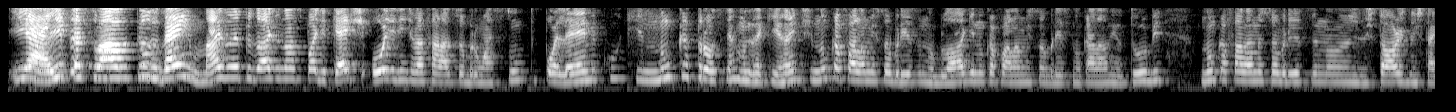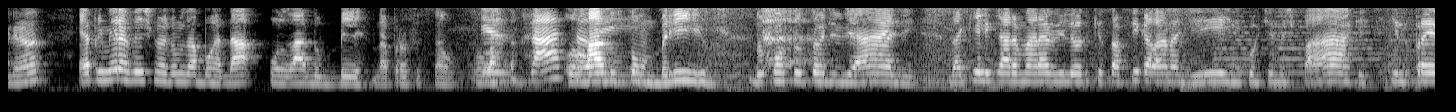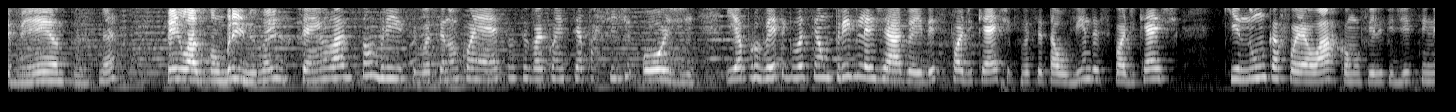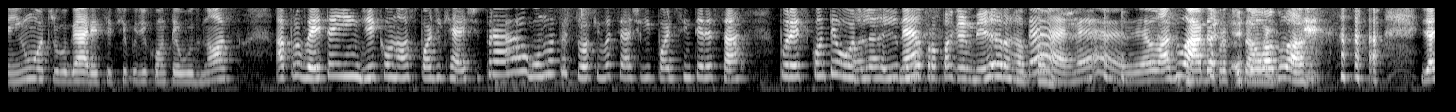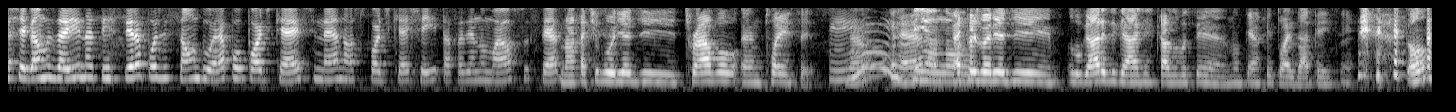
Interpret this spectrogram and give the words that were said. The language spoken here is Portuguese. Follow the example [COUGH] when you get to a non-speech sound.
E aí, pessoal, tudo bem? Mais um episódio do nosso podcast. Hoje a gente vai falar sobre um assunto polêmico que nunca trouxemos aqui antes, nunca falamos sobre isso no blog, nunca falamos sobre isso no canal do YouTube, nunca falamos sobre isso nos stories do Instagram. É a primeira vez que nós vamos abordar o lado B da profissão. O Exatamente. o lado sombrio do consultor de viagem, daquele cara maravilhoso que só fica lá na Disney, curtindo os parques, indo pra evento, né? Tem o lado sombrio nisso aí? Tem o lado sombrio. Se você não conhece, você vai conhecer a partir de hoje. E aproveita que você é um privilegiado aí desse podcast, que você está ouvindo esse podcast, que nunca foi ao ar, como o Felipe disse, em nenhum outro lugar esse tipo de conteúdo nosso. Aproveita e indica o nosso podcast para alguma pessoa que você acha que pode se interessar por esse conteúdo. Olha aí, né? toda propagandeira, rapaz. É, né? É o lado A da [LAUGHS] profissão. É o lado A. [LAUGHS] Já chegamos aí na terceira posição do Apple Podcast, né? Nosso podcast aí tá fazendo o maior sucesso. Na categoria de Travel and Places. Hum, né? fino. Categoria de lugares e viagens, caso você não tenha feito o WhatsApp aí. sim. [LAUGHS] Então,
